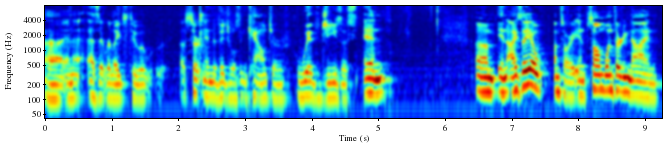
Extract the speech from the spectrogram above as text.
uh, and as it relates to a, a certain individual's encounter with Jesus. And um, in Isaiah, I'm sorry, in Psalm 139,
